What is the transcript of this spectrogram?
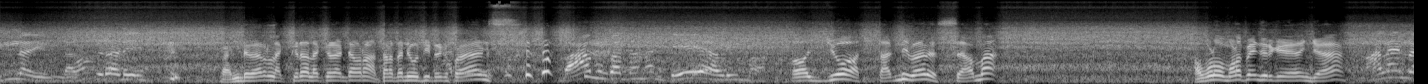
இல்ல லக்குடாடி ரெண்டு பேரும் லக்குடா லக்குடான்ட்டு வரோம். அத்தனை தண்ணி ஊற்றிட்டு இருக்கு ஃப்ரெண்ட்ஸ் பார்த்தோன்னா டே ஐயோ தண்ணி வேறு செம. அவ்வளோ மழை பெஞ்சிருக்கு இங்கே. மழை இல்ல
